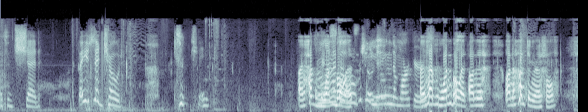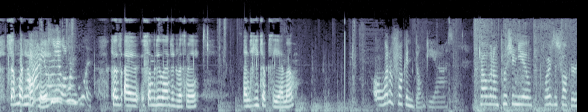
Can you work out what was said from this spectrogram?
I said shed. but you said chode. Chode. I have Oh, one bullet. all. Moving the markers. I have one bullet on a on a hunting rifle. Someone help How do you only have one bullet? Cause I somebody landed with me, and he took the ammo. Oh, what a fucking donkey ass. Calvin, I'm pushing you. Where's this fucker?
